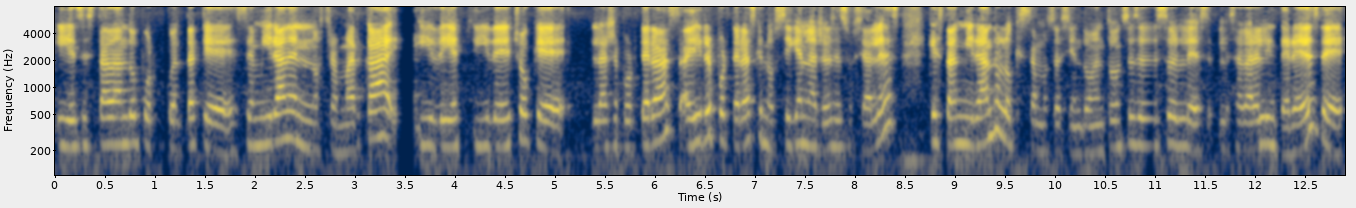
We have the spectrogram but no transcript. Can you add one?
y se está dando por cuenta que se miran en nuestra marca y de, y de hecho que las reporteras, hay reporteras que nos siguen en las redes sociales que están mirando lo que estamos haciendo. Entonces eso les, les agarra el interés de,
